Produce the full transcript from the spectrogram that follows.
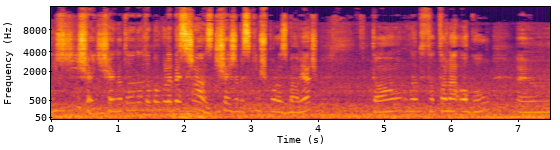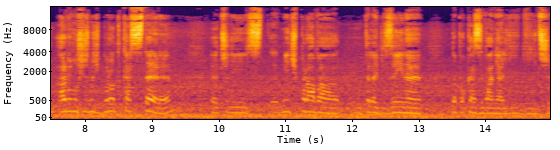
niż dzisiaj. Dzisiaj no to, no to w ogóle bez szans. Dzisiaj, żeby z kimś porozmawiać, to, no, to, to na ogół em, albo musisz być broadcasterem, czyli s- mieć prawa telewizyjne do pokazywania ligi, czy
